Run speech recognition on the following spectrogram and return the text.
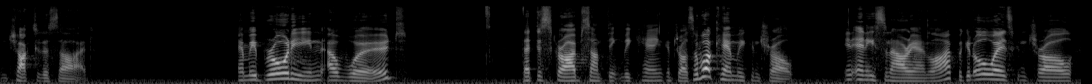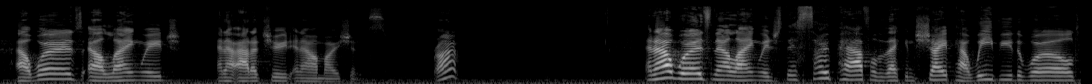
and chucked it aside? And we brought in a word that describes something we can control. So, what can we control in any scenario in life? We can always control our words, our language, and our attitude and our emotions, right? And our words and our language, they're so powerful that they can shape how we view the world,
